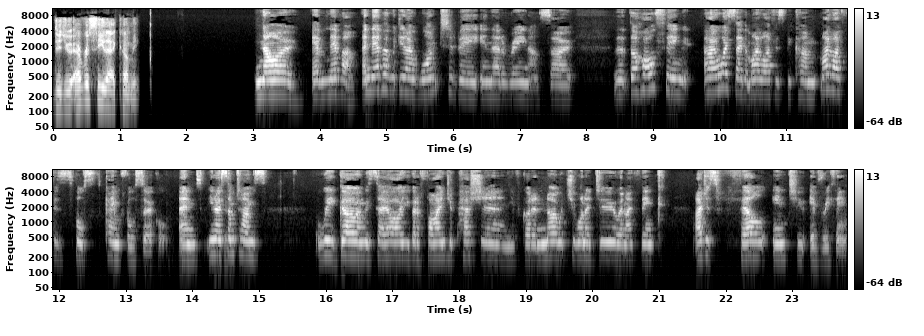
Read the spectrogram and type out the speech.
did you ever see that coming No, I've never. And never did I want to be in that arena. So the, the whole thing, I always say that my life has become, my life is full, came full circle. And, you know, sometimes we go and we say, oh, you've got to find your passion and you've got to know what you want to do. And I think I just fell into everything.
